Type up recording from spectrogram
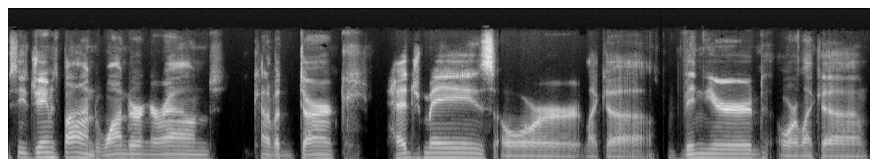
we see James Bond wandering around kind of a dark hedge maze or like a vineyard or like a I'm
